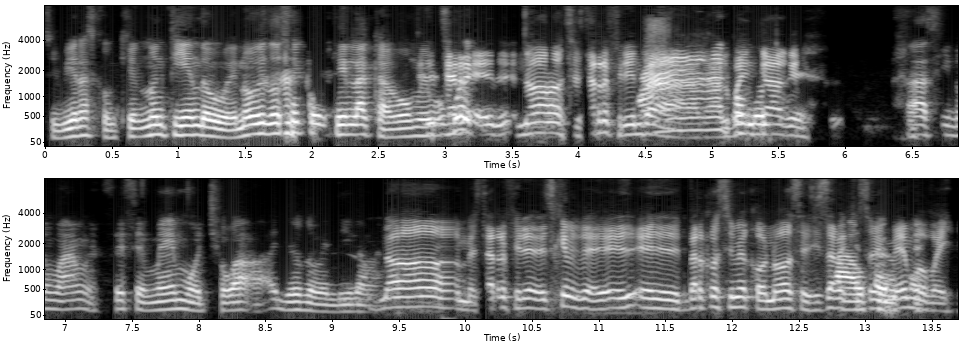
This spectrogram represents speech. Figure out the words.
Si vieras con quién, no entiendo, güey. No, no sé con quién la cagó. no, se está refiriendo ah, al buen cague. Ah, sí, no mames, ese Memo Ochoa, ay, Dios lo bendiga. No, me está refiriendo, es que el eh, Barco sí me conoce, sí sabe ah, que soy Memo, güey.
